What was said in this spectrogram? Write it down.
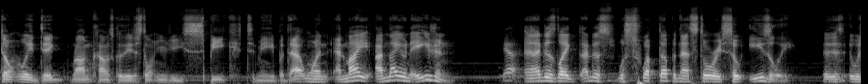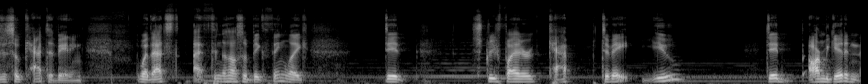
don't really dig rom coms because they just don't usually speak to me. But that one, and my I'm not even Asian. yeah and I just like I just was swept up in that story so easily. It, just- it was just so captivating. But that's I think that's also a big thing. Like, did Street Fighter captivate you? Did Armageddon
